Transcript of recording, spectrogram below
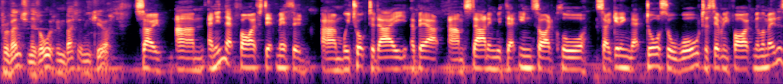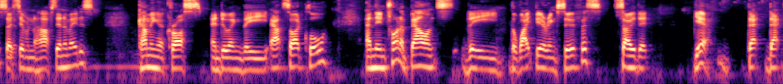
Prevention has always been better than cure. So, um, and in that five step method, um, we talked today about um, starting with that inside claw. So, getting that dorsal wall to 75 millimeters, so seven and a half centimeters, coming across and doing the outside claw, and then trying to balance the the weight bearing surface so that, yeah, that that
